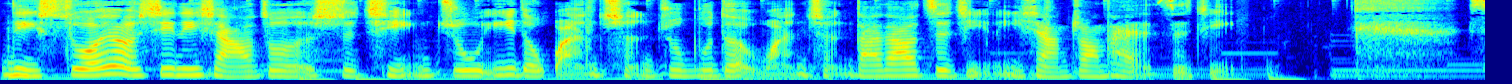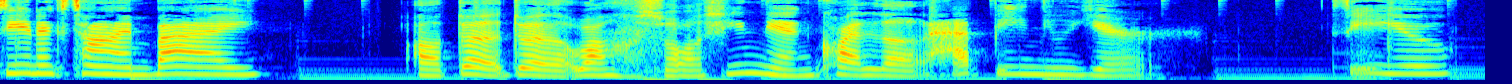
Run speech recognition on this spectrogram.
你所有心里想要做的事情逐一的完成，逐步的完成，达到自己理想状态的自己。See you next time, bye。哦，对了对了，忘了说新年快乐，Happy New Year。See you。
